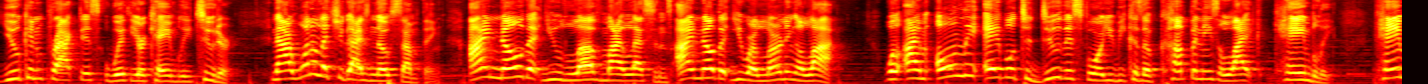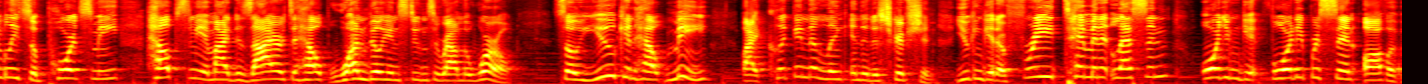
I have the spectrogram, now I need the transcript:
you can practice with your Cambly tutor. Now, I want to let you guys know something. I know that you love my lessons. I know that you are learning a lot. Well, I'm only able to do this for you because of companies like Cambly. Cambly supports me, helps me in my desire to help 1 billion students around the world. So you can help me by clicking the link in the description. You can get a free 10 minute lesson or you can get 40% off of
